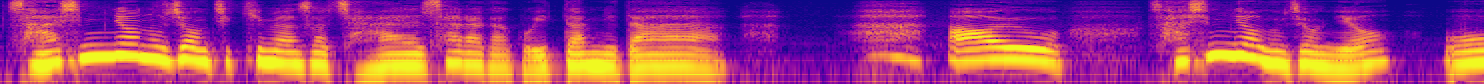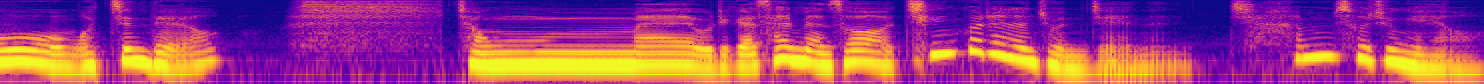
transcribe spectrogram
40년 우정 지키면서 잘 살아가고 있답니다. 아유, 40년 우정이요? 오, 멋진데요? 정말 우리가 살면서 친구라는 존재는 참 소중해요.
